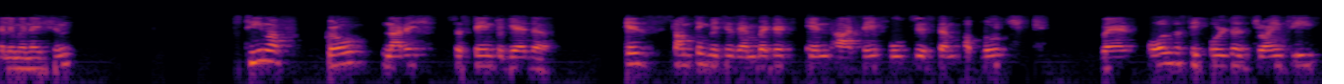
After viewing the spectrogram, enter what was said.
elimination. Stream of grow, nourish, sustain together is something which is embedded in our safe food system approach, where all the stakeholders jointly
